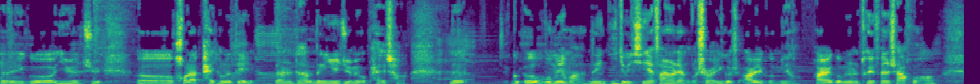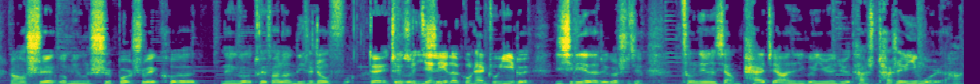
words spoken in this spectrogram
的一个音乐剧，呃，后来拍成了电影，但是他那个音乐剧没有拍成。那俄国革命嘛，那一九一七年发生两个事儿，一个是二月革命，二月革命是推翻沙皇，然后十月革命是布尔什维克那个推翻了临时政府，对，这个建立了共产主义。对一系列的这个事情，曾经想拍这样一个音乐剧，他他是一个英国人哈，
